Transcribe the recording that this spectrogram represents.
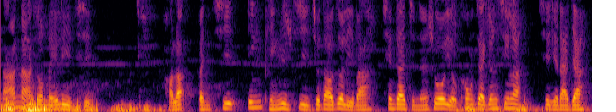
哪哪都没力气。好了，本期音频日记就到这里吧，现在只能说有空再更新了，谢谢大家。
